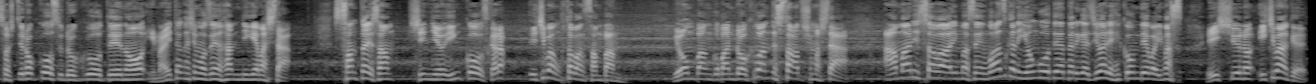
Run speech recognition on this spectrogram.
そして6コース6号艇の今井隆も前半逃げました。3対3進入インコースから。1番2番3番。4番5番6番でスタートしました。あまり差はありません。わずかに4号艇あたりがじわりへこんではいます。1周の1マーク。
